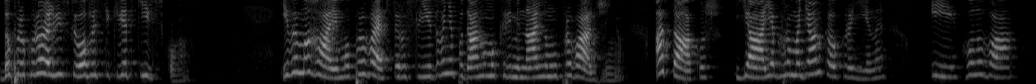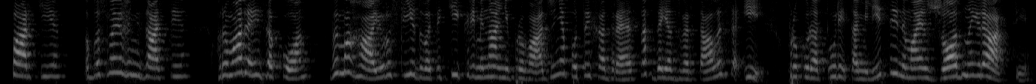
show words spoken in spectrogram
до прокурора Львівської області Квятківського. І вимагаємо провести розслідування по даному кримінальному провадженню. А також я, як громадянка України і голова партії обласної організації Громада і закон вимагаю розслідувати ті кримінальні провадження по тих адресах, де я зверталася, і в прокуратурі та міліції немає жодної реакції.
